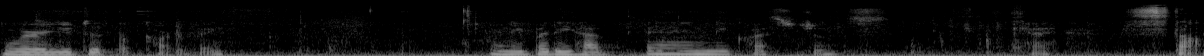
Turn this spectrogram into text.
where you did the carving. Anybody have any questions? Okay, stop.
